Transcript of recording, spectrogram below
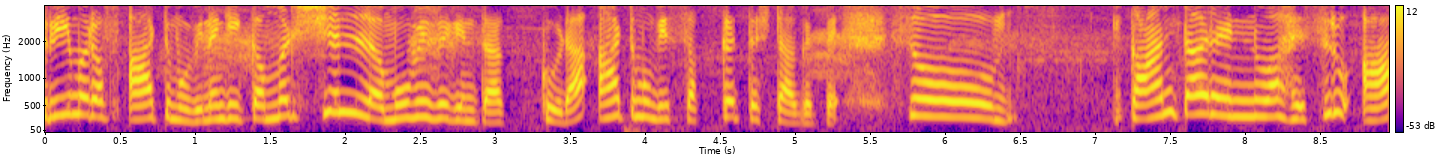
dreamer of art movie ನನಗೆ ಈ ಕಮರ್ಷಿಯಲ್ ಮೂವೀಸಿಗಿಂತ ಕೂಡ ಆರ್ಟ್ ಮೂವಿ ಸಖತ್ ಆಗುತ್ತೆ. ಸೊ ಕಾಂತಾರ ಎನ್ನುವ ಹೆಸರು ಆ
